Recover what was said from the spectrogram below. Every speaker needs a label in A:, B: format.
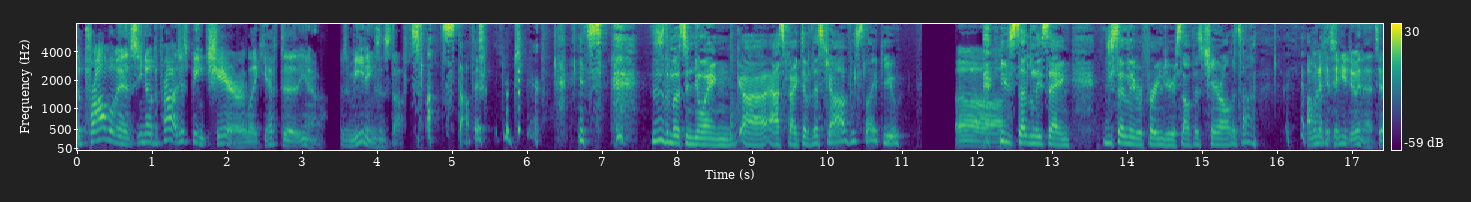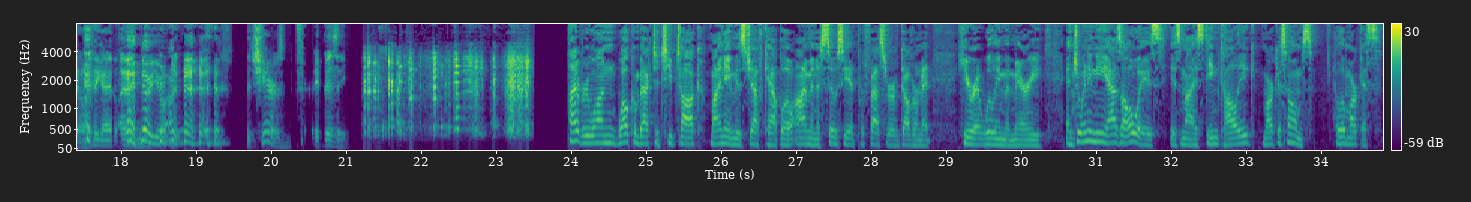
A: The problem is, you know, the problem just being chair. Like you have to, you know, there's meetings and stuff.
B: Stop stop it, your chair. It's this is the most annoying uh, aspect of this job. It's like you,
A: Uh,
B: you suddenly saying, you suddenly referring to yourself as chair all the time.
A: I'm going to continue doing that too. I think I,
B: I know you are.
A: the chair is very busy.
B: Hi, everyone. Welcome back to Cheap Talk. My name is Jeff Kaplow. I'm an associate professor of government here at William and Mary. And joining me, as always, is my esteemed colleague, Marcus Holmes. Hello, Marcus.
